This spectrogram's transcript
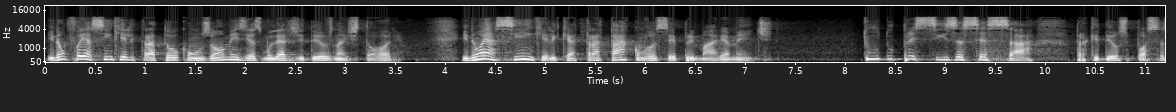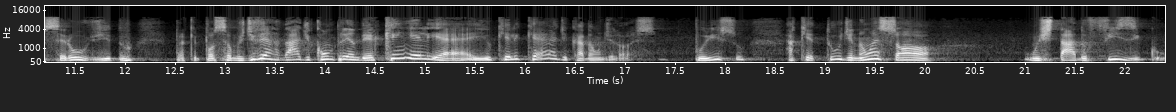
E não foi assim que ele tratou com os homens e as mulheres de Deus na história. E não é assim que ele quer tratar com você primariamente. Tudo precisa cessar para que Deus possa ser ouvido, para que possamos de verdade compreender quem Ele é e o que Ele quer de cada um de nós. Por isso, a quietude não é só um estado físico,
